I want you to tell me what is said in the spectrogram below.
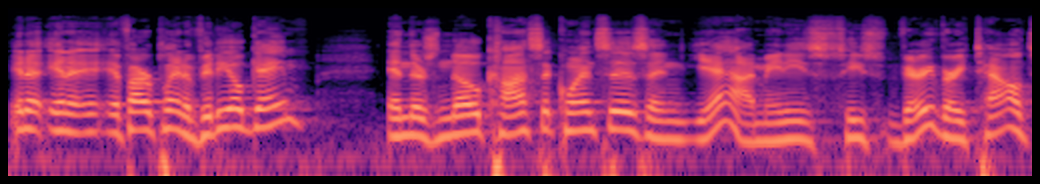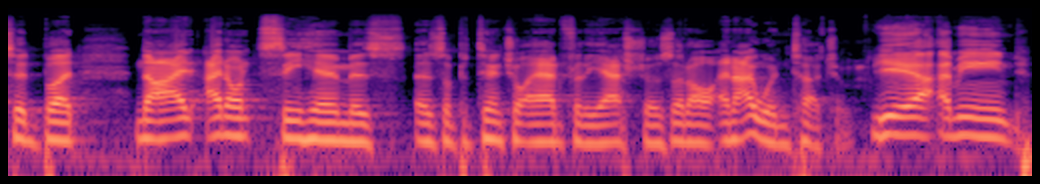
In a, in a if I were playing a video game and there's no consequences and yeah, I mean he's he's very very talented, but no, I, I don't see him as as a potential ad for the Astros at all, and I wouldn't touch him. Yeah, I mean.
